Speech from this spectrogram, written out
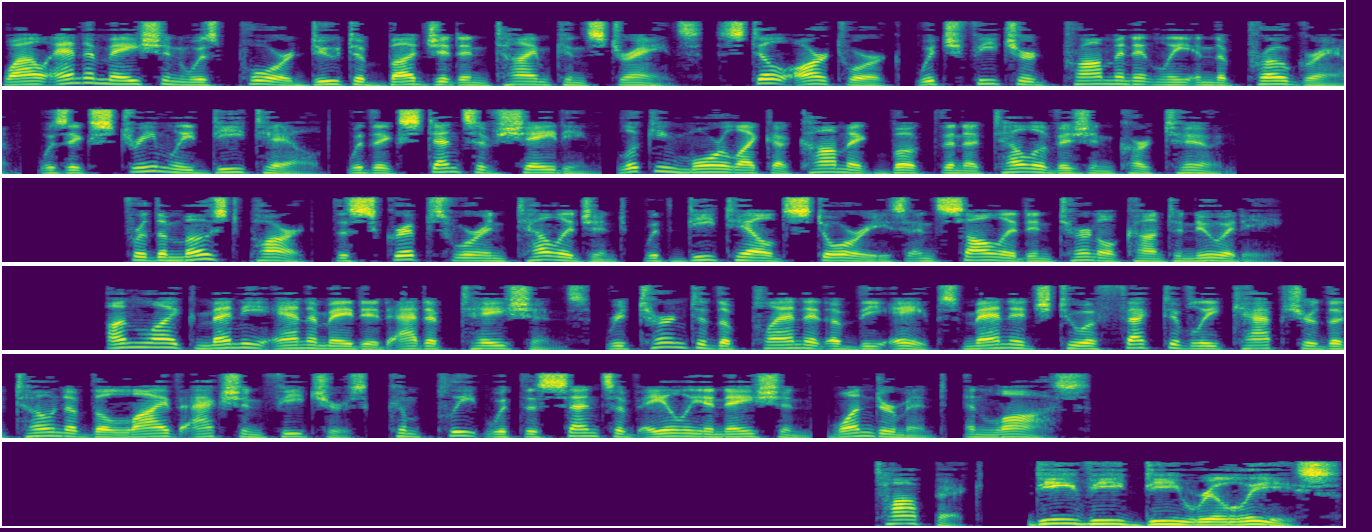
While animation was poor due to budget and time constraints, still artwork, which featured prominently in the program, was extremely detailed, with extensive shading, looking more like a comic book than a television cartoon. For the most part, the scripts were intelligent, with detailed stories and solid internal continuity. Unlike many animated adaptations, Return to the Planet of the Apes managed to effectively capture the tone of the live-action features, complete with the sense of alienation, wonderment, and loss. DVD release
